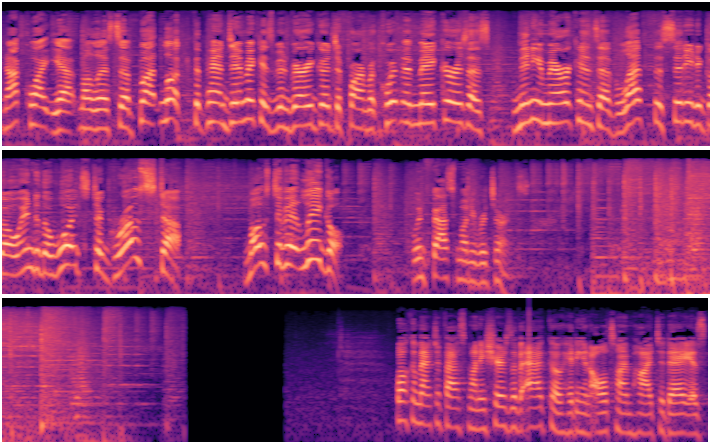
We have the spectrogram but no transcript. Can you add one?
not quite yet, Melissa. But look, the pandemic has been very good to farm equipment makers as many Americans have left the city to go into the woods to grow stuff. Most of it legal when Fast Money returns. Welcome back to Fast Money. Shares of AGCO hitting an all-time high today as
